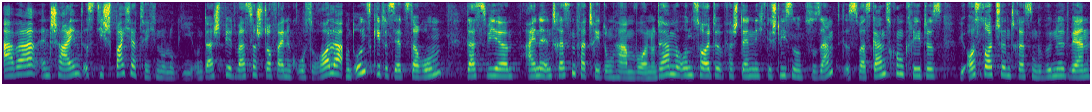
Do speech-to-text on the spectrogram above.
Aber entscheidend ist die Speichertechnologie. Und da spielt Wasserstoff eine große Rolle. Und uns geht es jetzt darum, dass wir eine Interessenvertretung haben wollen. Und da haben wir uns heute verständigt, wir schließen uns zusammen. Das ist was ganz Konkretes, wie ostdeutsche Interessen gebündelt werden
